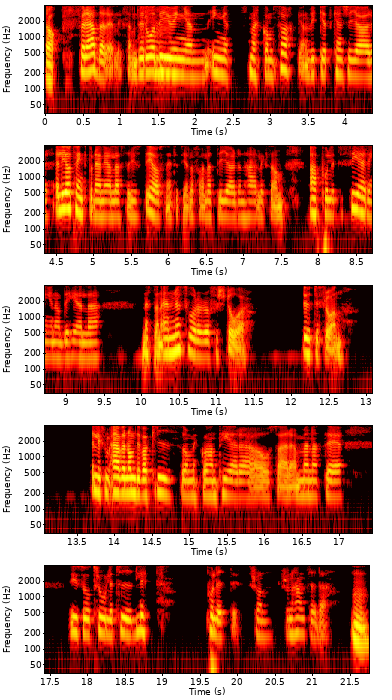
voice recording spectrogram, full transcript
ja, förrädare. Liksom. Det råder mm. ju ingen, inget snack om saken, vilket kanske gör, eller jag tänkte på det när jag läste just det avsnittet i alla fall, att det gör den här liksom apolitiseringen av det hela nästan ännu svårare att förstå utifrån. Liksom, även om det var kris och mycket att hantera och så här, men att det, det är så otroligt tydligt politiskt från, från hans sida. Mm.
